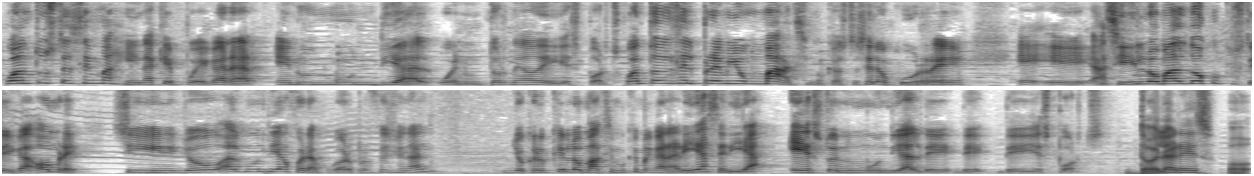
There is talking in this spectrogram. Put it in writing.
cuánto usted se imagina que puede ganar en un mundial o en un torneo de eSports. ¿Cuánto es el premio máximo que a usted se le ocurre? eh, eh, así lo más loco que usted diga, hombre, si yo algún día fuera jugador profesional, yo creo que lo máximo que me ganaría sería esto en un mundial de, de, de eSports. ¿Dólares o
